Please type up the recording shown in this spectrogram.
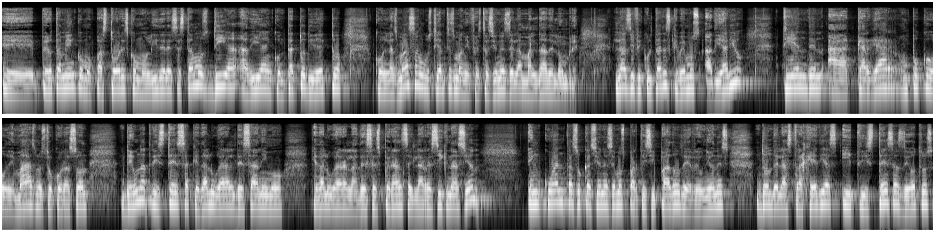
eh, pero también como pastores, como líderes, estamos día a día en contacto directo con las más angustiantes manifestaciones de la maldad del hombre. Las dificultades que vemos a diario tienden a cargar un poco de más nuestro corazón de una tristeza que da lugar al desánimo, que da lugar a la desesperanza y la resignación. ¿En cuántas ocasiones hemos participado de reuniones donde las tragedias y tristezas de otros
